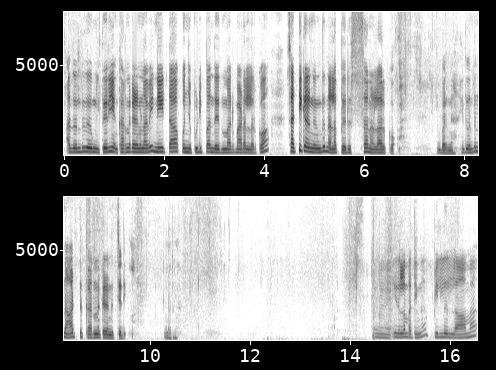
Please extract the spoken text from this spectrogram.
அது வந்து உங்களுக்கு தெரியும். கருணக்கிழங்குனாவே நீட்டாக கொஞ்சம் பிடிப்பாக இந்த இது மாதிரி மாடலில் இருக்கும். சட்டி கிழங்கு வந்து நல்லா பெருசாக நல்லாயிருக்கும் பாருங்கள் இது வந்து நாட்டு கருணக்கிழங்கு செடி. பாருங்கள் இதெல்லாம் பார்த்திங்கன்னா பில்லு இல்லாமல்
